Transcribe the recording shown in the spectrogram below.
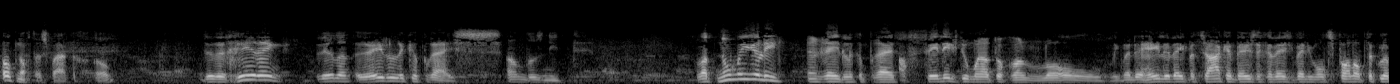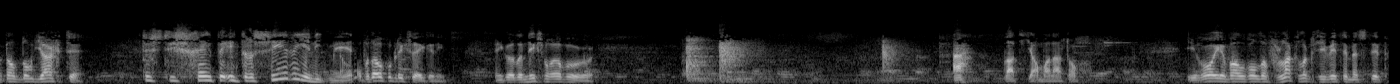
ook nog ter sprake gekomen? De regering wil een redelijke prijs. Anders niet. Wat noemen jullie een redelijke prijs? Ach, Felix, doe maar nou toch een lol. Ik ben de hele week met zaken bezig geweest. Ik ben nu ontspannen op de club met biljarten. Dus die schepen interesseren je niet meer? Op het ogenblik zeker niet. Ik wil er niks meer over horen. Ah, wat jammer nou toch. Die rode bal rolde vlak langs die witte met stip.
